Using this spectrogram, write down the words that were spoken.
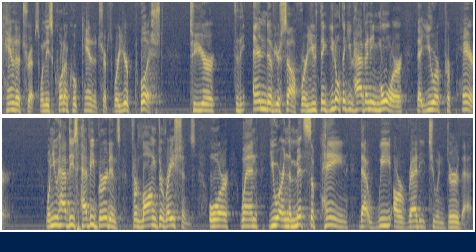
Canada trips, when these quote unquote Canada trips, where you're pushed to your to the end of yourself, where you think you don't think you have any more, that you are prepared. When you have these heavy burdens for long durations, or when you are in the midst of pain, that we are ready to endure that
